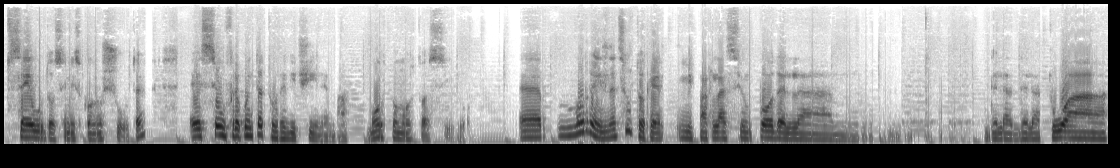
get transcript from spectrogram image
pseudo semisconosciute, e sei un frequentatore di cinema molto molto assiduo. Eh, vorrei innanzitutto che mi parlassi un po' della, della, della, tua,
